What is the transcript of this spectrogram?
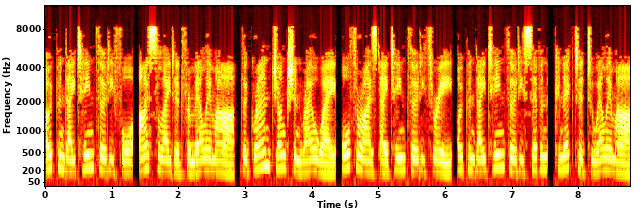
opened 1834, isolated from LMR, the Grand Junction Railway, authorised 1833, opened 1837, connected to LMR,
